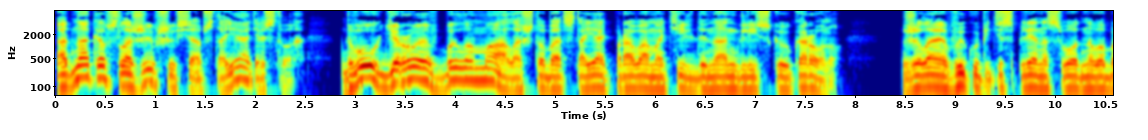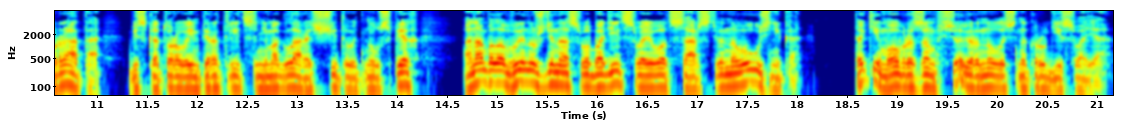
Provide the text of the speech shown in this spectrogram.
Однако в сложившихся обстоятельствах двух героев было мало, чтобы отстоять права Матильды на английскую корону. Желая выкупить из плена сводного брата, без которого императрица не могла рассчитывать на успех, она была вынуждена освободить своего царственного узника. Таким образом, все вернулось на круги своя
